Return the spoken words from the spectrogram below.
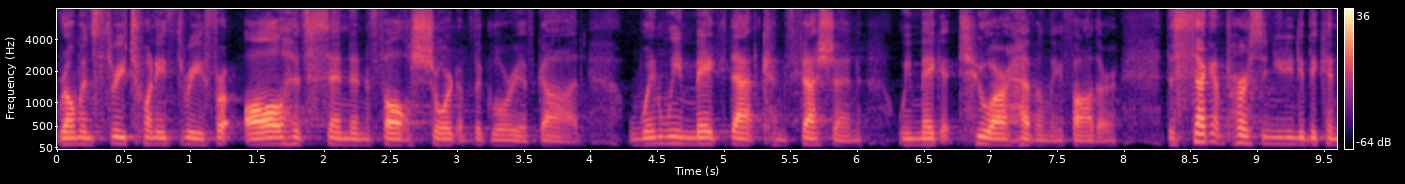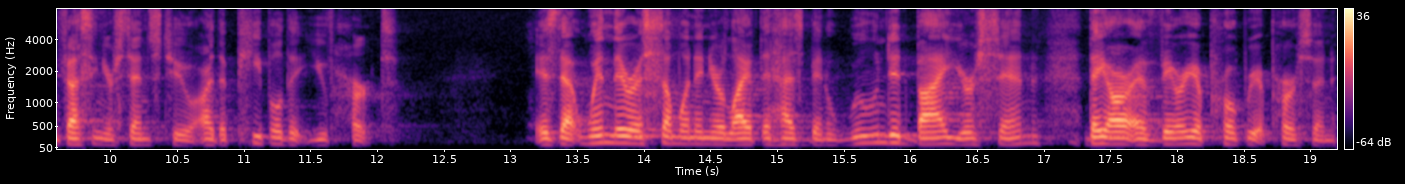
Romans 3:23 for all have sinned and fall short of the glory of God. When we make that confession, we make it to our heavenly Father. The second person you need to be confessing your sins to are the people that you've hurt. Is that when there is someone in your life that has been wounded by your sin, they are a very appropriate person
